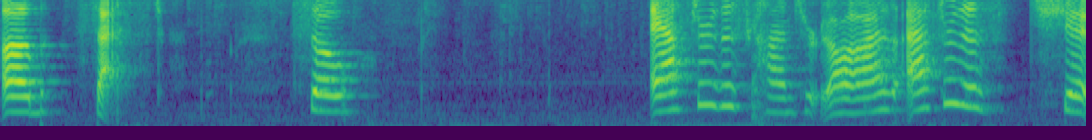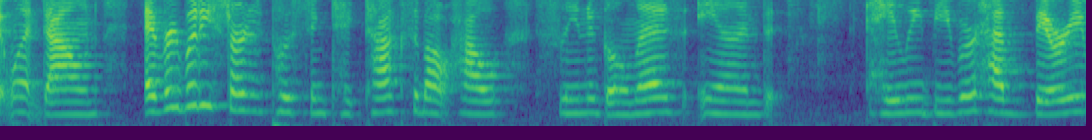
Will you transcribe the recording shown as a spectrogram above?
Obsessed. So after this concert, uh, after this shit went down, everybody started posting TikToks about how Selena Gomez and Hailey Bieber have very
